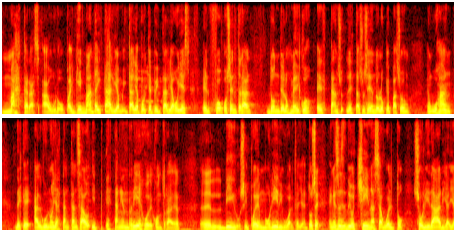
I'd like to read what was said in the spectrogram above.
máscaras a Europa. Y manda a Italia. ¿Italia por qué? Porque Italia hoy es el foco central donde los médicos le está sucediendo lo que pasó en Wuhan, de que algunos ya están cansados y están en riesgo de contraer el virus y pueden morir igual que allá. Entonces, en ese sentido, China se ha vuelto solidaria y,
